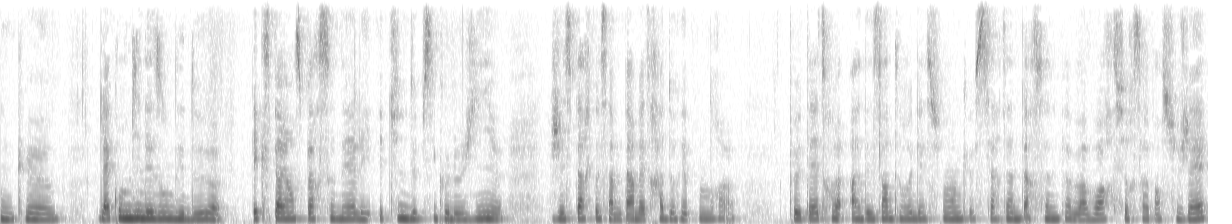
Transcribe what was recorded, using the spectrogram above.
Donc euh, la combinaison des deux, euh, expérience personnelle et études de psychologie, euh, j'espère que ça me permettra de répondre peut-être à des interrogations que certaines personnes peuvent avoir sur certains sujets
